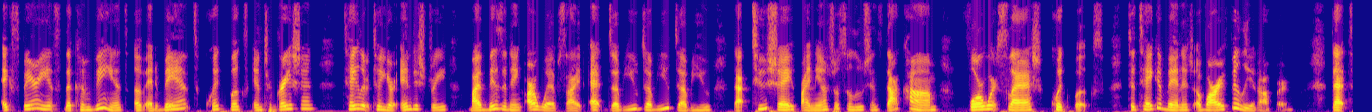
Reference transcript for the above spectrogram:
Experience the convenience of advanced QuickBooks integration tailored to your industry by visiting our website at www.touchefinancialsolutions.com forward slash QuickBooks to take advantage of our affiliate offer. That's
